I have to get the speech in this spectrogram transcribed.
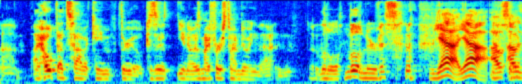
um, I hope that's how it came through because it, you know, it was my first time doing that and a little, little nervous. Yeah, yeah. I, I was.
